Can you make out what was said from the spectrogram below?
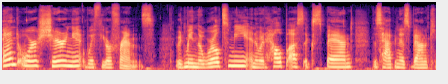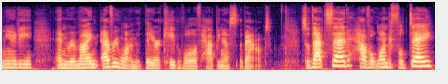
and or sharing it with your friends. It would mean the world to me and it would help us expand this happiness abound community and remind everyone that they are capable of happiness abound. So that said, have a wonderful day.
